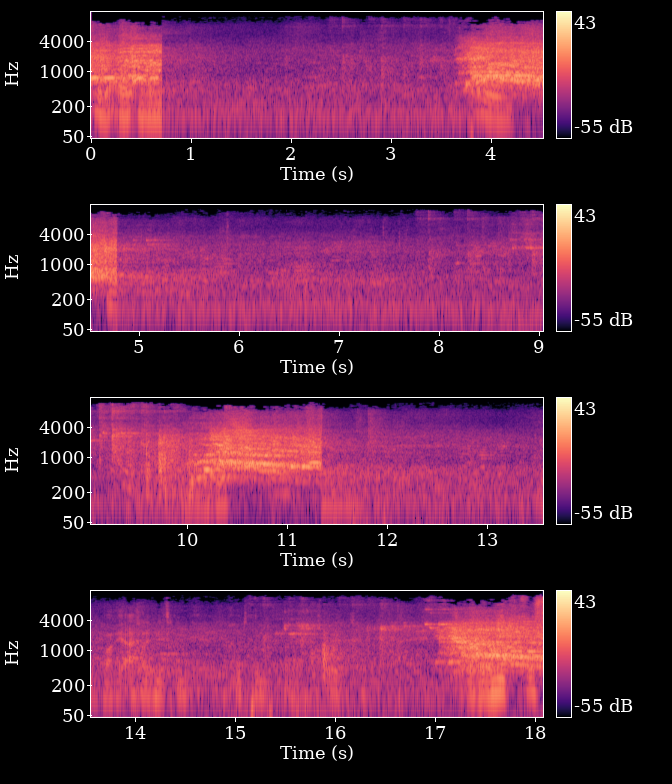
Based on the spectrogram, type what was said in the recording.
Goede opening. Waar je eigenlijk niet goed, goed genoeg eh, gespeeld. Ik wil niet vast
